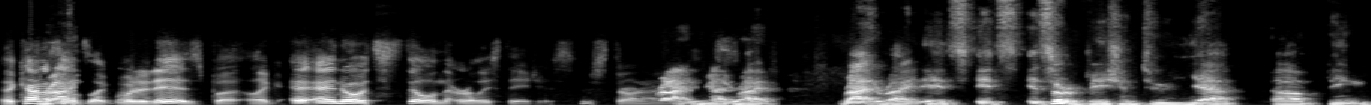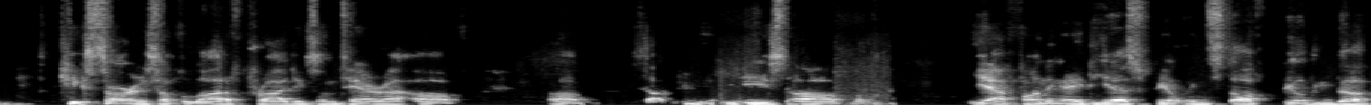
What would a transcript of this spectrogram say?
It kind of right. sounds like what it is, but like I, I, know it's still in the early stages. Just throwing out. Right, right, right, right, right. It's it's it's our vision to yeah, uh, being kickstarters of a lot of projects on Terra of of communities of yeah, funding ideas, building stuff, building the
